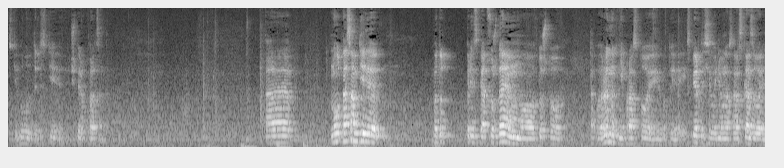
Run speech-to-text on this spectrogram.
с 22 до 34%. Ну вот на самом деле мы тут, в принципе, обсуждаем э, то, что такой рынок непростой. Вот и эксперты сегодня у нас рассказывали,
